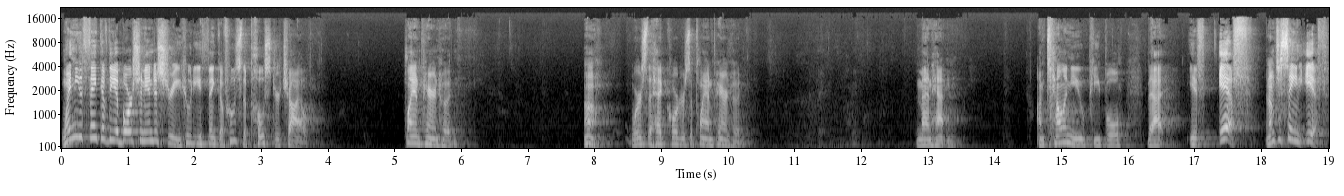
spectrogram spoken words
When you think of the abortion industry, who do you think of? Who's the poster child? Planned Parenthood. Oh, where's the headquarters of Planned Parenthood? Manhattan. I'm telling you, people, that if, if, and I'm just saying if,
